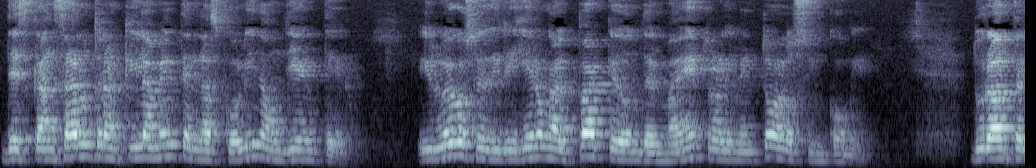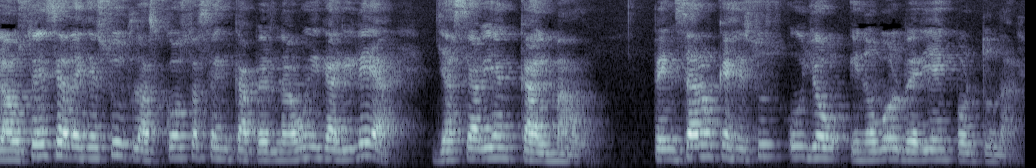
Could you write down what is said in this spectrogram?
Descansaron tranquilamente en las colinas un día entero y luego se dirigieron al parque donde el maestro alimentó a los cinco mil. Durante la ausencia de Jesús, las cosas en Capernaum y Galilea ya se habían calmado. Pensaron que Jesús huyó y no volvería a importunarlos.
